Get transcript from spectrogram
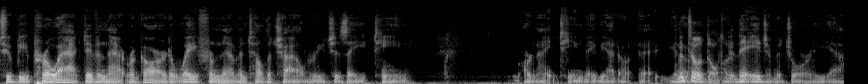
to be proactive in that regard away from them until the child reaches 18 or 19, maybe. I don't, uh, you know, until adulthood. The age of majority, yeah.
